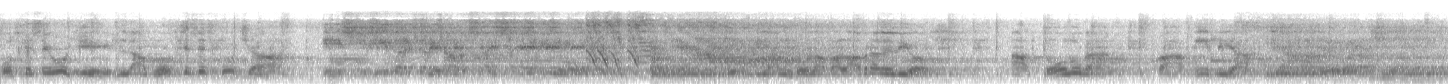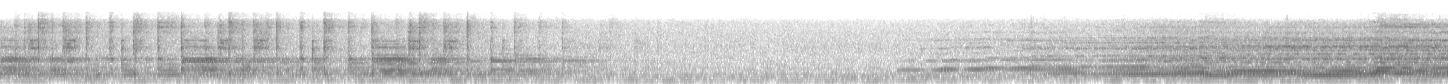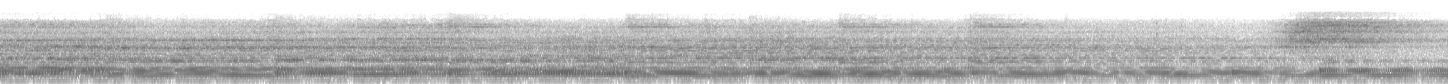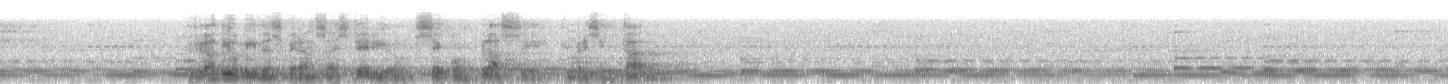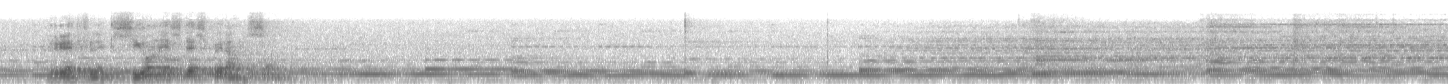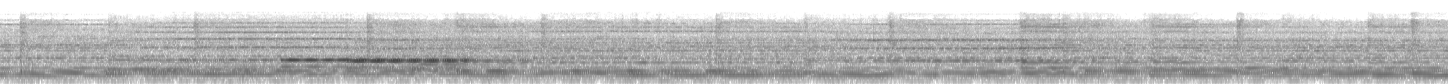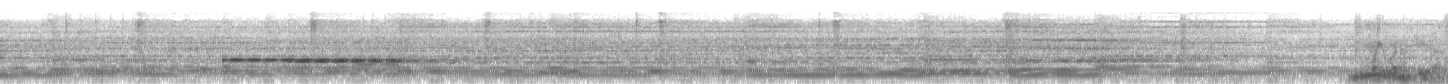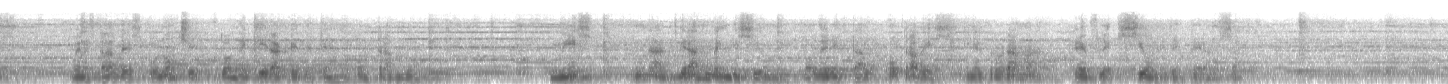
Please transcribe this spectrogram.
voz que se oye, la voz que se escucha. Esperanza Enviando la palabra de Dios a todo hogar, familia y a Radio Vida Esperanza Estéreo se complace en presentar Reflexiones de Esperanza. Donde quiera que te estés encontrando. Me es una gran bendición poder estar otra vez en el programa Reflexiones de Esperanza.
